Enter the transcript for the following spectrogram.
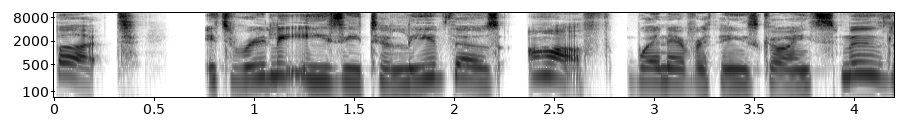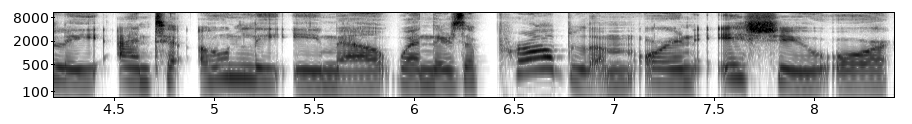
But it's really easy to leave those off when everything's going smoothly and to only email when there's a problem or an issue or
